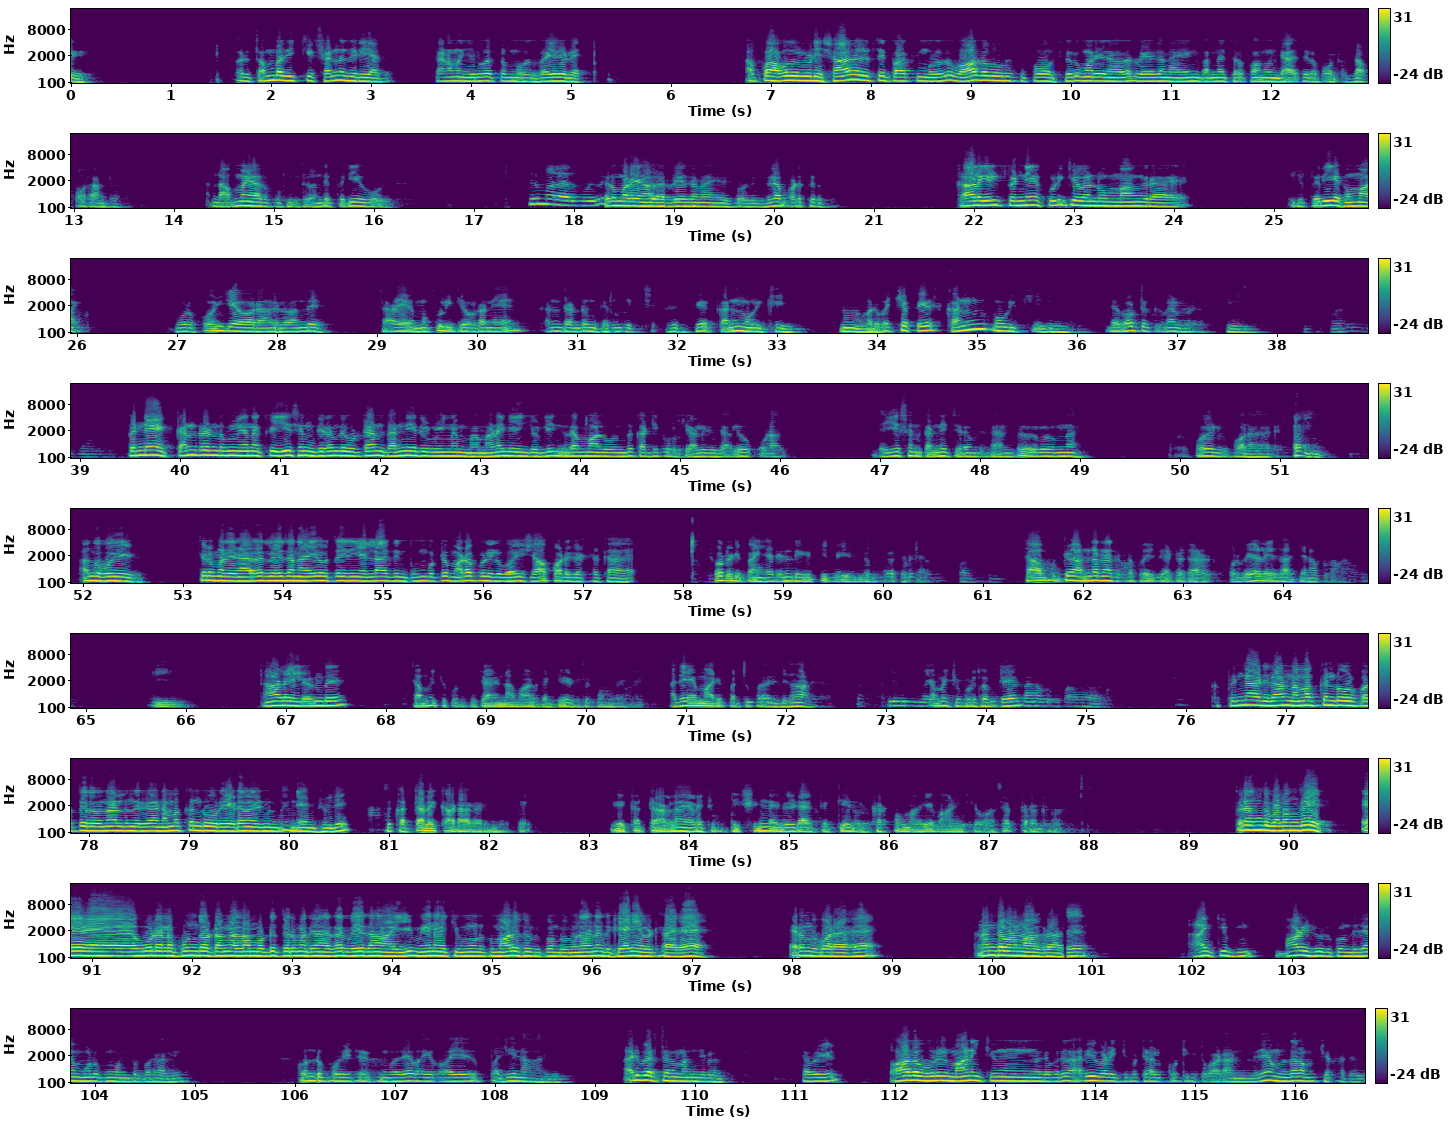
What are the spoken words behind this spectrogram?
ஒரு தம்பதிக்கு கண்ணு தெரியாது. கணவன் இருபத்தொம்போது வயதில். அப்போ அவர்களுடைய சாதகத்தை பார்க்கும்போது வாதவூருக்கு போ திருமறைநாதர் வேதநாயகன் கண்ண சிறப்பானும் ஜாதத்தில் போட்டிருந்தா போறான்றது அந்த அம்மையார் கூட்டிகிட்டு வந்து பெரிய கோவில் திருமலையார் கோயில் திருமறைநாதர் வேதநாயகர் படுத்திருக்கு காலையில் பெண்ணே குளிக்க வேண்டுமாங்கிற இது பெரிய கம்மாய். ஒரு கோஞ்சியவர் அதில் வந்து தலையை முக்குளிக்க உடனே கண் ரெண்டும் தெரிஞ்சிருச்சு. பேர் பேர் கண்மொழிக்கை அவர் வச்ச பேர் கண் மொழிக்கை இந்த ரோட்டுக்கு மேல் பெண்ணே கண் ரெண்டும் எனக்கு ஈசன் திறந்து விட்டான். தண்ணீர் மனைவியும் சொல்லி நிலமால் விழுந்து கட்டி குடிச்சு அழுகுது அழுகக்கூடாது. இந்த ஈசன் கண்ணி திறந்துட்டான்ட்டு ஒரு ஒரு கோயிலுக்கு போகிறாரு அங்கே போய் திருமலைநாதர் வேதநாயகத்தையும் எல்லாத்தையும் கும்பிட்டு மடப்புள்ளியில் போய் சாப்பாடு கேட்டிருக்காங்க. சோட்டடிப்பாங்க ரெண்டு இத்தி போய் இருந்து சாப்பிட்டு அந்தனர்கிட்ட போய் கேட்டிருக்காரு. ஒரு வேலை ஏதாச்சும் நீ நாளையிலிருந்து சமைச்சு கொடுத்துட்டா என்ன வாழ் கட்டி எடுத்துக்கோங்க. அதே மாதிரி பத்து பதினஞ்சு நாள் சமைச்சு கொடுத்துட்டு பின்னாடி தான் நமக்கென்று ஒரு பத்து இருபது நாள் இருந்திருக்கேன் நமக்கென்று ஒரு இடம் இருந்தேன்னு சொல்லி இது கத்தாழை காடாக இருந்திருக்கு. இதை கத்தாழெல்லாம் இறக்கி விட்டு சின்ன வீடாக கட்டி ஒரு கற்பமாகவே வாணிக்க வாசல் பிறந்தார் பிறந்து வளர்ந்து உடனே பூந்தோட்டங்கள்லாம் போட்டு திருமதியானதர் ஆகி மீனாட்சி மூணுக்கு மாலை சுட்டு கொண்டு போனாலும் அந்த கேணியை விட்டுறாங்க. இறந்து போகிறாங்க நந்தவனமாகறாரு. ஆக்கி மாலை சூடு கொண்டு தான் மூணுக்கும் கொண்டு போகிறாரு கொண்டு போயிட்டு இருக்கும்போதே வய வயது பதினாறு. அறிவர்த்தன மந்திரி சபையில் பாத ஊரில் மாணிக்கம் அறிவு வளைக்கப்பட்டால் கூட்டிக்கிட்டு வாடான்னு முதலமைச்சர் பதவி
